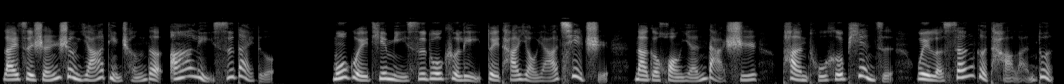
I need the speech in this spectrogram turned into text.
来自神圣雅典城的阿里斯戴德。魔鬼天米斯多克利对他咬牙切齿，那个谎言大师、叛徒和骗子，为了三个塔兰顿，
